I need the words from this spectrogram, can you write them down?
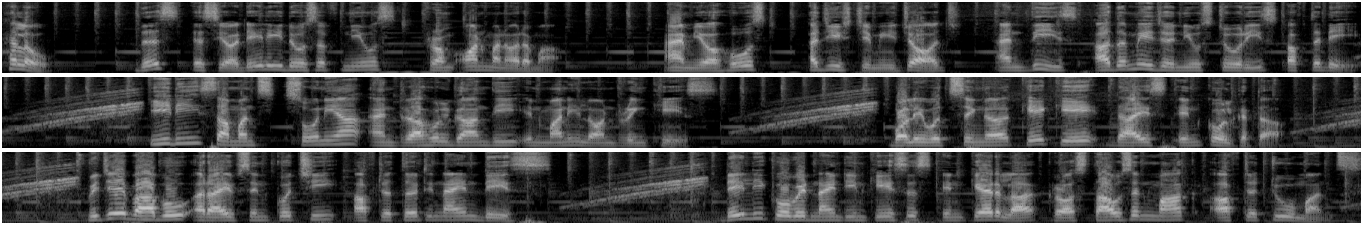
Hello, this is your daily dose of news from Onmanorama. I am your host Ajish Jimmy George, and these are the major news stories of the day. ED summons Sonia and Rahul Gandhi in money laundering case. Bollywood singer KK dies in Kolkata. Vijay Babu arrives in Kochi after 39 days. Daily COVID 19 cases in Kerala cross 1000 mark after 2 months.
